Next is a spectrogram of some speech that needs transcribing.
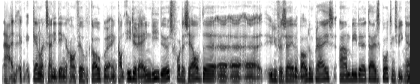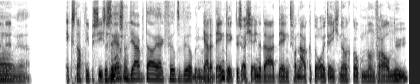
Nou, d- kennelijk zijn die dingen gewoon veel goedkoper. En kan iedereen die dus voor dezelfde eh, eh, eh, universele bodemprijs aanbieden tijdens kortingsweekenden. Oh, ja. Ik snap niet precies. Dus de rest van het jaar betaal je eigenlijk veel te veel bedoel? Ja, dat denk ik. Dus als je inderdaad denkt van nou, ik heb er ooit eentje nodig, koop hem dan vooral nu.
